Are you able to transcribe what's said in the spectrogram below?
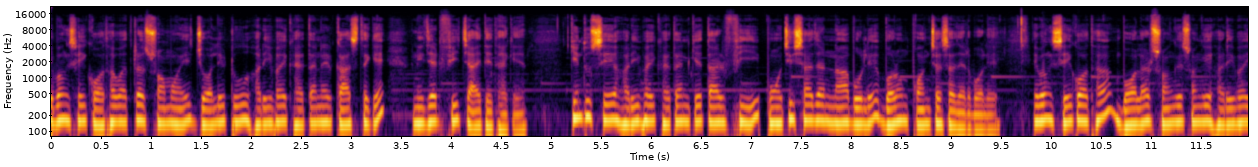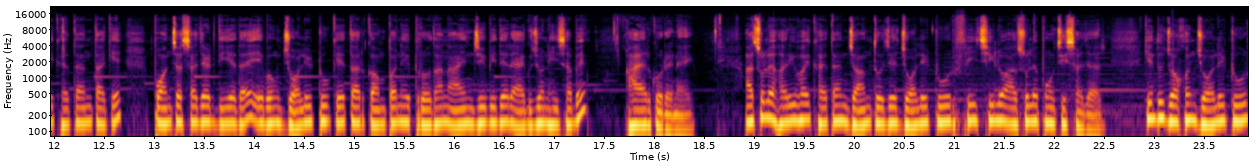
এবং সেই কথাবার্তার সময় জলি টু হরিভাই খেতানের কাছ থেকে নিজের ফি চাইতে থাকে। কিন্তু সে হরিভাই খেতানকে তার ফি পঁচিশ হাজার না বলে বরং পঞ্চাশ হাজার বলে। এবং সে কথা বলার সঙ্গে সঙ্গে হরিভাই খেতান তাকে পঞ্চাশ হাজার দিয়ে দেয় এবং জলি টুকে তার কোম্পানির প্রধান আইনজীবীদের একজন হিসাবে হায়ার করে নেয়। আসলে হরিভাই খৈতান জানতো যে জলি ট্যুর ফি ছিল আসলে পঁচিশ হাজার। কিন্তু যখন জলি ট্যুর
